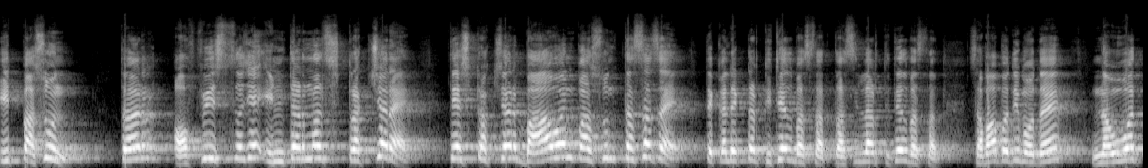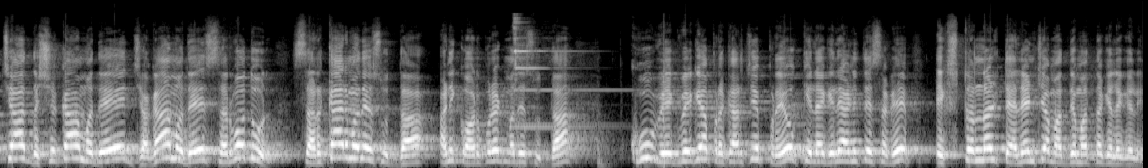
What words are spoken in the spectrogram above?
इथपासून तर ऑफिसचं जे इंटरनल स्ट्रक्चर आहे ते स्ट्रक्चर बावनपासून तसंच आहे. ते कलेक्टर तिथेच बसतात तहसीलदार तिथेच बसतात. सभापती महोदय नव्वदच्या दशकामध्ये जगामध्ये सर्वदूर सरकारमध्ये सुद्धा आणि कॉर्पोरेटमध्ये सुद्धा खूप वेगवेगळ्या प्रकारचे प्रयोग केले गेले आणि ते सगळे एक्सटर्नल टॅलेंटच्या माध्यमातून केले गेले.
